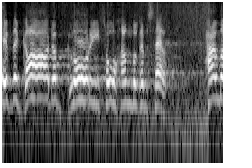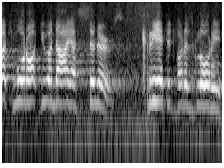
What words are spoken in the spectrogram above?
If the God of glory so humbled himself, how much more ought you and I, as sinners, created for his glory,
